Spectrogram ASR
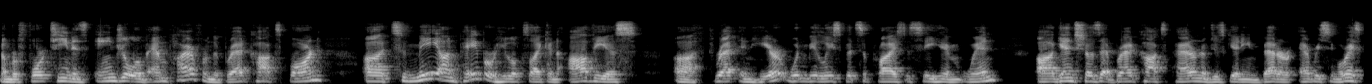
Number 14 is Angel of Empire from the Brad Cox barn. Uh, to me, on paper, he looks like an obvious uh, threat in here. Wouldn't be the least bit surprised to see him win. Uh, again, shows that Brad Cox pattern of just getting better every single race.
